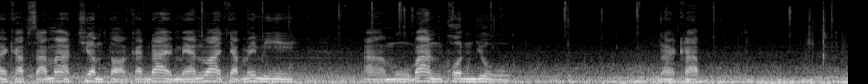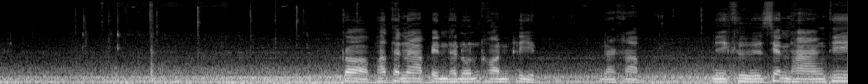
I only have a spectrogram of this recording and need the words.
นะครับ สามารถเชื่อมต่อกันได้ แม้นว่าจะไม่มีหมู่บ้านคนอยู่นะครับ ก็พัฒนาเป็นถนนคอนกรีตนะครับ นี่คือเส้นทางที่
